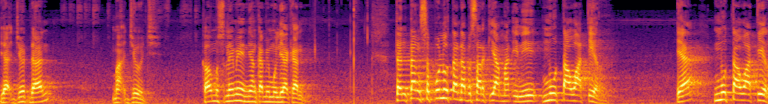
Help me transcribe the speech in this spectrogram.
Ya'jud dan Ma'juj. Kaum muslimin yang kami muliakan. Tentang sepuluh tanda besar kiamat ini mutawatir. Ya, mutawatir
